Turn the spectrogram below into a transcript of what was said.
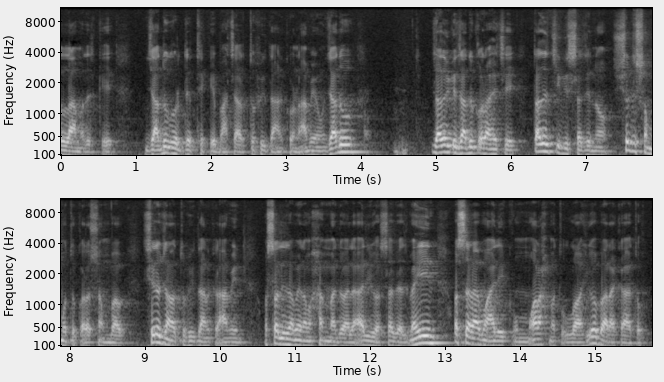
আল্লাহ আমাদেরকে জাদুঘরদের থেকে বাঁচার তফিক দান করুন। আমি এবং জাদু যাদেরকে জাদু করা হয়েছে, তাদের চিকিৎসা যেন শরীরসম্মত করা সম্ভব। সেটাও জানার তফিক দান করা আমিন। ওসলিম মোহাম্মদ আলী ওসাব আজমাইন। আসসালামু আলাইকুম ওরহমতুল্লাহ ওবরাকাতুহ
